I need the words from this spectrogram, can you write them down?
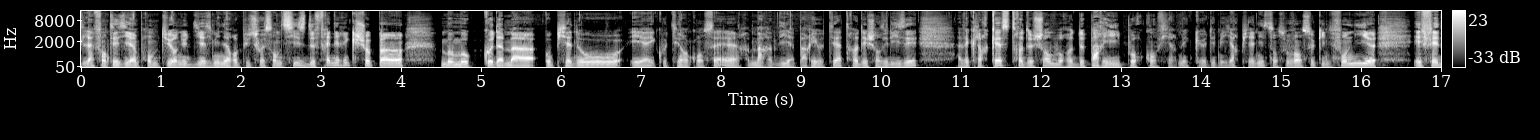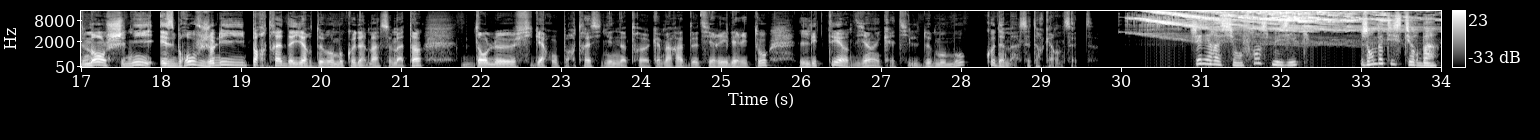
La fantaisie impromptue en ut dièse mineur opus 66 de Frédéric Chopin, Momo Kodama au piano et à écouter en concert mardi à Paris au Théâtre des Champs-Élysées avec l'Orchestre de Chambre de Paris pour confirmer que les meilleurs pianistes sont souvent ceux qui ne font ni euh, effet de manche ni esbrouf. Joli portrait d'ailleurs de Momo Kodama ce matin dans le Figaro, portrait signé de notre camarade Thierry Lériteau. L'été indien, écrit-il de Momo Kodama, 7h47. Génération France Musique, Jean-Baptiste Urbain.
